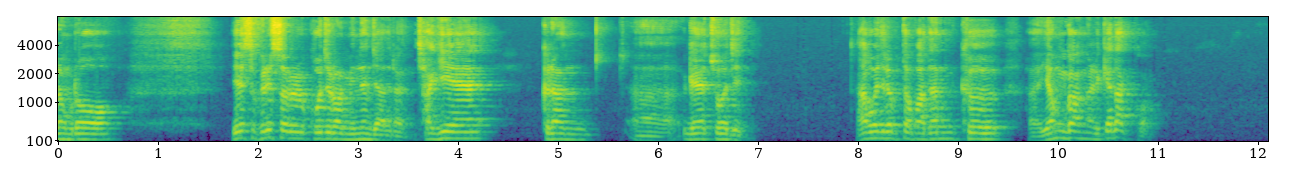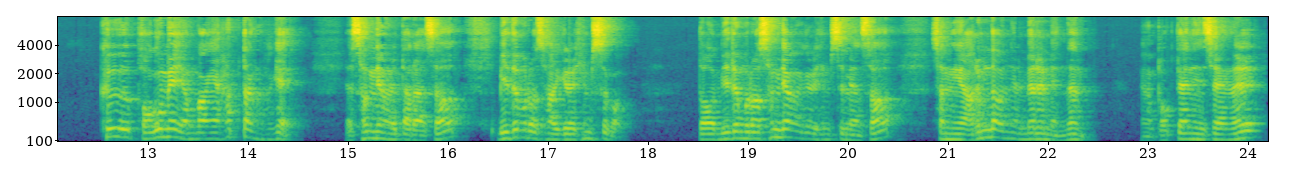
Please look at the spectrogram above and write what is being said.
그러므로 예수 그리스도를 구주로 믿는 자들은 자기의 그런 어, 게 주어진 아버지로부터 받은 그 어, 영광을 깨닫고 그 복음의 영광에 합당하게 성령을 따라서 믿음으로 살기를 힘쓰고 또 믿음으로 성장하기를 힘쓰면서 성령의 아름다운 열매를 맺는 복된 인생을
